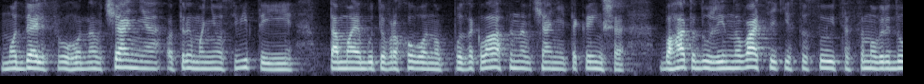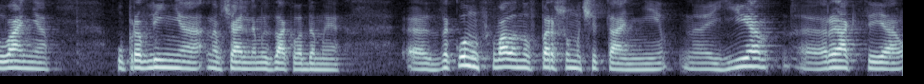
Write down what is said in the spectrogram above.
модель свого навчання, отримання освіти, і там має бути враховано позакласне навчання і таке інше. Багато дуже інновацій, які стосуються самоврядування, управління навчальними закладами. Е, Закон схвалено в першому читанні. Е, Є е, реакція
